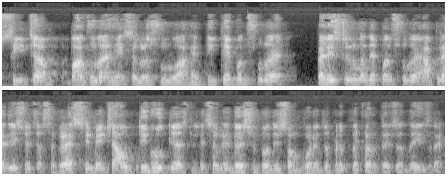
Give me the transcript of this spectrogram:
सीच्या बाजूला हे सगळं सुरू आहे तिथे पण सुरू आहे. पॅलेस्टीनमध्ये पण सुरू आहे. आपल्या देशाच्या सगळ्या सीमेच्या अवतीभोवती असलेले सगळे दहशतवादी संपवण्याचा प्रयत्न करत आहे सध्या इस्रायल.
